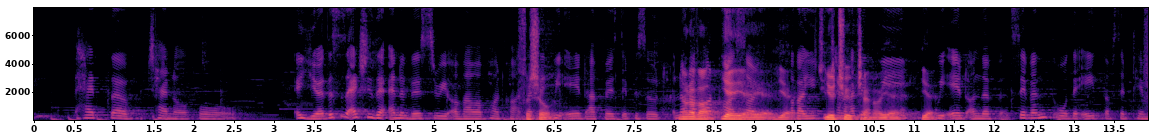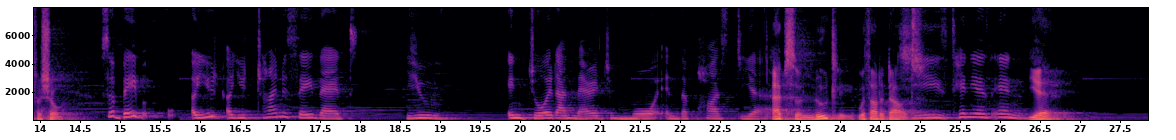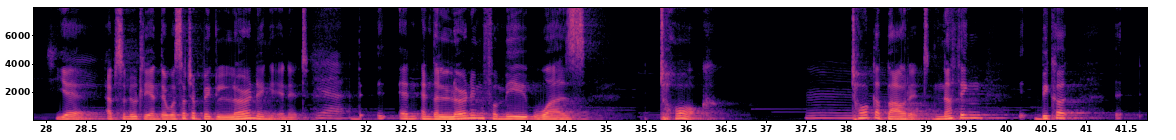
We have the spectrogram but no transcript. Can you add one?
had the channel for a year. This is actually the anniversary of our podcast. For I Think we aired our first episode. Not Not of our- podcast, yeah, yeah, yeah, yeah. Of our YouTube, YouTube channel. Channel, we, yeah, yeah. We aired on the seventh or the eighth of September. For sure. So, babe, are you are you trying to say that you've enjoyed our marriage more in the past year? Absolutely, without a doubt. Jeez, ten years in. Yeah. Yeah, absolutely. And there was such a big learning in it. Yeah. And, and the learning for me was talk. Hmm. Talk about it. Nothing, because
